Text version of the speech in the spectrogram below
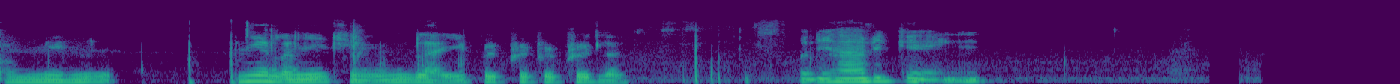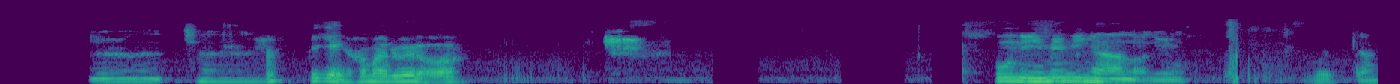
คอมเมนต์เนี่ยร้านนี้เขียนไหลพรึดพรึดพรึดพรึดเลย สวัสดีฮะพี่เก่งเออใช่พี่เก่งเข้ามาด้วยเหรอ พรุ่งนี้ไม่มีงานเหรอนิวมืดจัง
